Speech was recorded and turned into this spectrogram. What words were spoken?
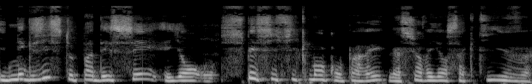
Il n'existe pas d'essai ayant spécifiquement comparé la surveillance active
